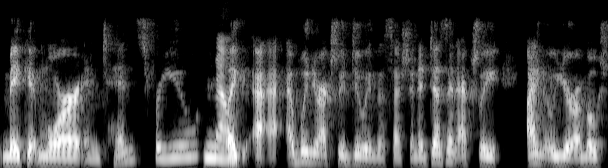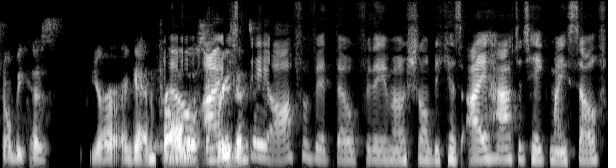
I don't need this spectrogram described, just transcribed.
make it more intense for you? No, Like, I I when you're actually doing the session, it doesn't actually I know you're emotional because you're again, for all those same I reasons. stay off of it though for the emotional because I have to take myself.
